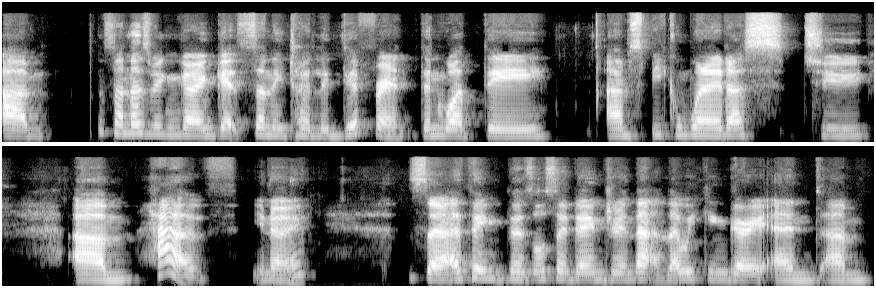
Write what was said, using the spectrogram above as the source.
um, sometimes we can go and get something totally different than what the um, speaker wanted us to um, have. You know, so I think there's also danger in that that we can go and um,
